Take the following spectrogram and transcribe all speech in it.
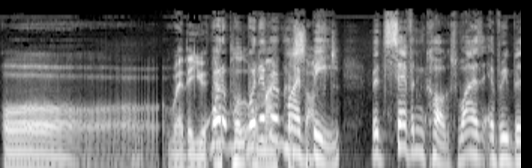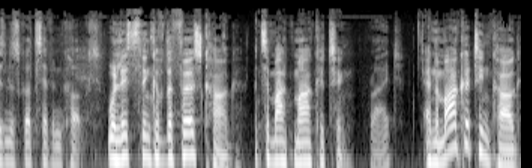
or whether you're What, Apple whatever or it might Microsoft. be, but seven cogs. Why has every business got seven cogs? Well, let's think of the first cog. It's about marketing. Right. And the marketing cog,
